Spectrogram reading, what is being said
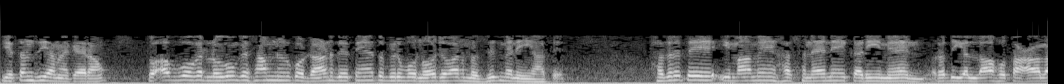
یہ تنزیہ میں کہہ رہا ہوں۔ تو اب وہ اگر لوگوں کے سامنے ان کو ڈانٹ دیتے ہیں تو پھر وہ نوجوان مسجد میں نہیں آتے۔ حضرت امام حسنین کریمین رضی اللہ تعالی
